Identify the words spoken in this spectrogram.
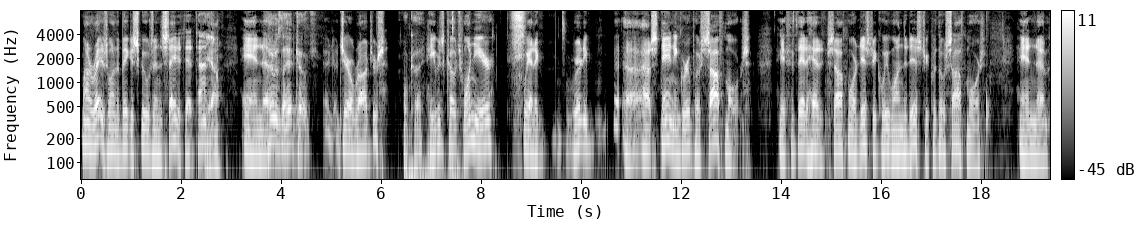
Monterey is one of the biggest schools in the state at that time. Yeah. And uh, Who was the head coach? Gerald Rogers. Okay. He was coach one year. We had a really uh, outstanding group of sophomores. If if they'd had a sophomore district, we won the district with those sophomores. And um,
